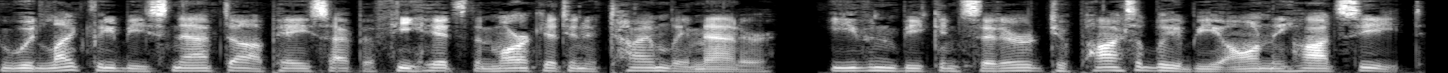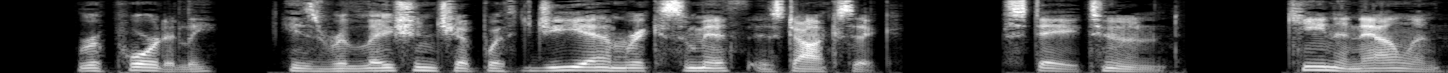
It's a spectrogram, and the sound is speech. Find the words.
who would likely be snapped up ASAP if he hits the market in a timely manner, even be considered to possibly be on the hot seat? Reportedly, his relationship with GM Rick Smith is toxic. Stay tuned. Keenan Allen.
